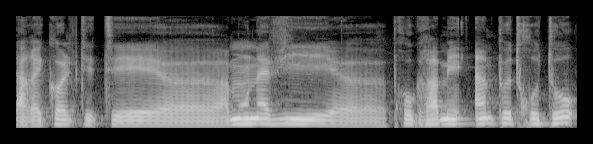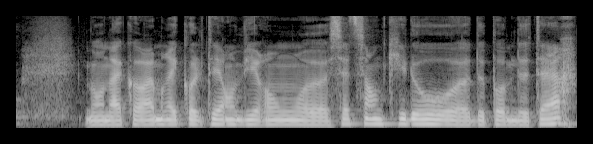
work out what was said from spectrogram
La récolte était, à mon avis, programmée un peu trop tôt, mais on a quand même récolté environ euh, 700 kilos euh, de pommes de terre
